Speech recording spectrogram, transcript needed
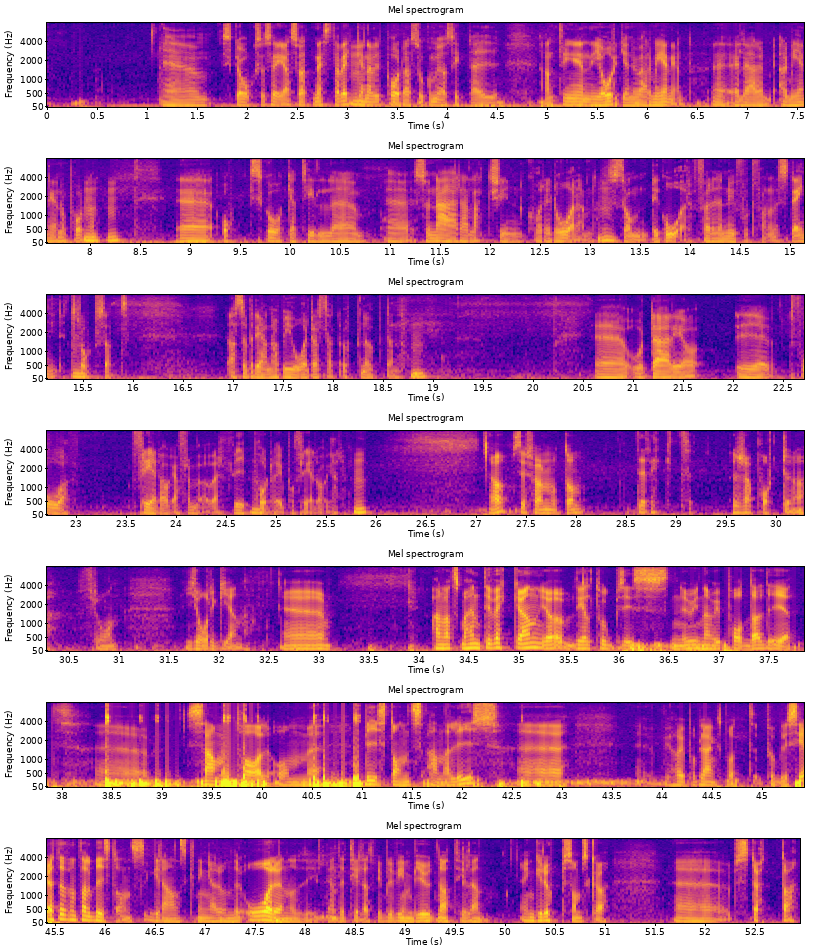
Eh, ska också säga så att nästa vecka mm. när vi poddar så kommer jag sitta i antingen i Georgien eller Armenien eh, eller Ar Armenien och podda. Mm. Eh, och ska åka till eh, eh så nära Latchin-korridoren mm. som det går för den är fortfarande stängd mm. trots att Azerbajdzjan har beordrats att öppna upp den. Mm. Eh, och där är jag två fredagar framöver. Vi mm. poddar ju på fredagar. Ja, ser fram emot de direkt rapporterna från Georgien. Eh, annat som har hänt i veckan. Jag deltog precis nu innan vi poddade i ett eh, samtal om eh, biståndsanalys. Eh, vi har ju på Blankspot publicerat ett antal biståndsgranskningar under åren och det ledde till att vi blev inbjudna till en, en grupp som ska eh, stötta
